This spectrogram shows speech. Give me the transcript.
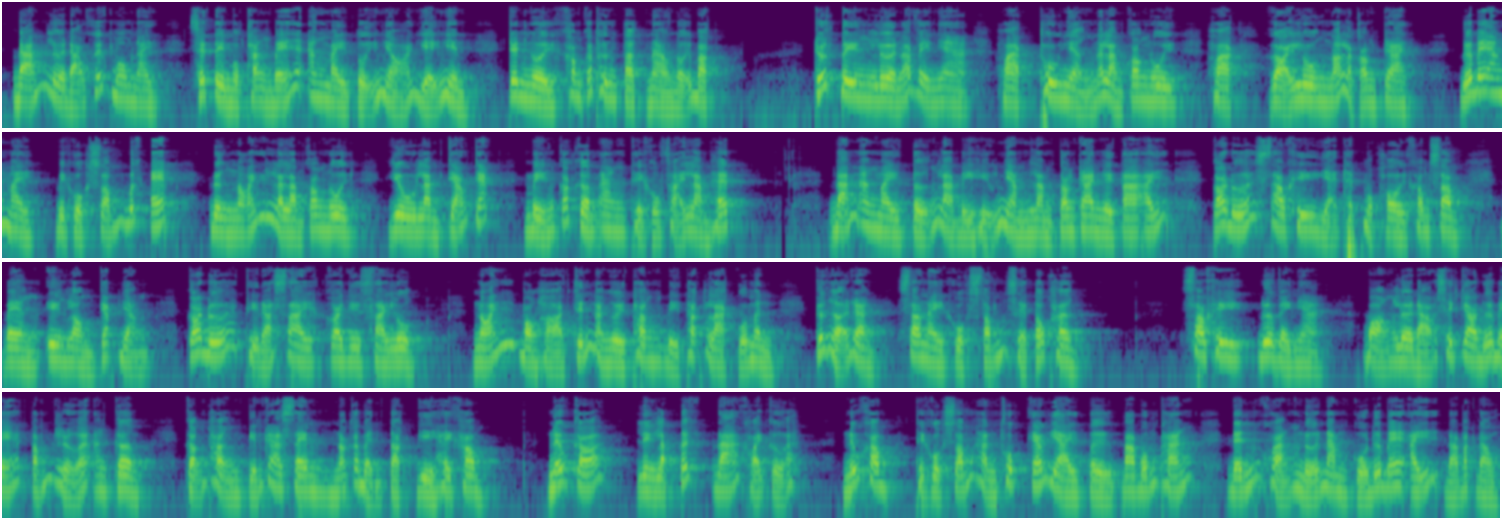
Đám lừa đảo khuyết môn này sẽ tìm một thằng bé ăn mày tuổi nhỏ dễ nhìn, trên người không có thương tật nào nổi bật. Trước tiên lừa nó về nhà hoặc thu nhận nó làm con nuôi hoặc gọi luôn nó là con trai. Đứa bé ăn mày bị cuộc sống bức ép, đừng nói là làm con nuôi, dù làm cháo chắc miễn có cơm ăn thì cũng phải làm hết. Đám ăn mày tưởng là bị hiểu nhầm làm con trai người ta ấy. Có đứa sau khi giải thích một hồi không xong, bèn yên lòng chấp nhận. Có đứa thì đã sai, coi như sai luôn. Nói bọn họ chính là người thân bị thất lạc của mình, cứ ngỡ rằng sau này cuộc sống sẽ tốt hơn. Sau khi đưa về nhà, bọn lừa đảo sẽ cho đứa bé tắm rửa ăn cơm, cẩn thận kiểm tra xem nó có bệnh tật gì hay không. Nếu có, liền lập tức đá khỏi cửa. Nếu không, thì cuộc sống hạnh phúc kéo dài từ 3-4 tháng đến khoảng nửa năm của đứa bé ấy đã bắt đầu.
